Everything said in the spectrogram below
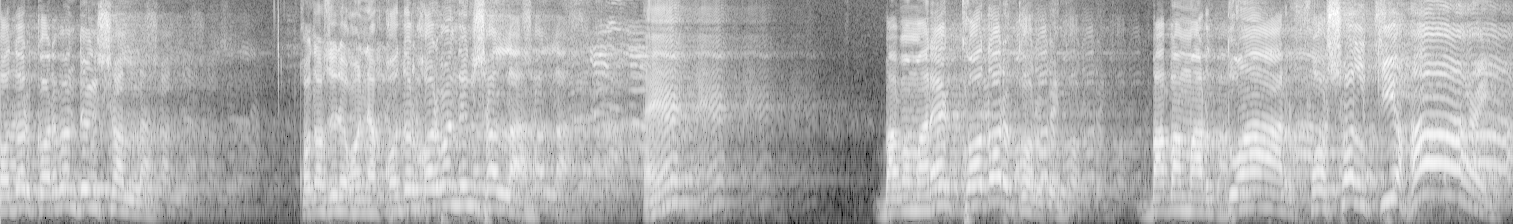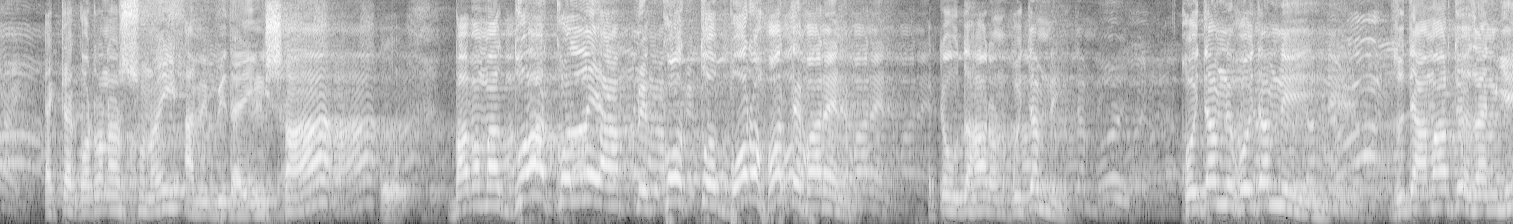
কদর করবেন তো ইনশাল্লাহ। কত জোরে হন না, কদর করবেন তো ইনশাল্লাহ। হ্যাঁ? বাবা মারে কদর করবেন। বাবা মার দোয়ার ফসল কি হয়? একটা ঘটনা শোনাই আমি বিদায় আল্লাহ। বাবা মা, দোয়া করলে আপনি কত বড় হতে পারেন। একটা উদাহরণ, কইতাম নি? কইতাম নি কইতাম নি? যদি আমার তো জান কি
